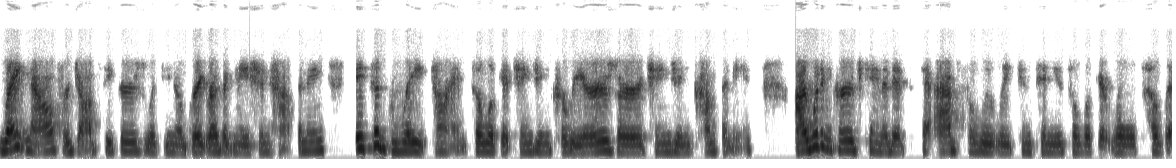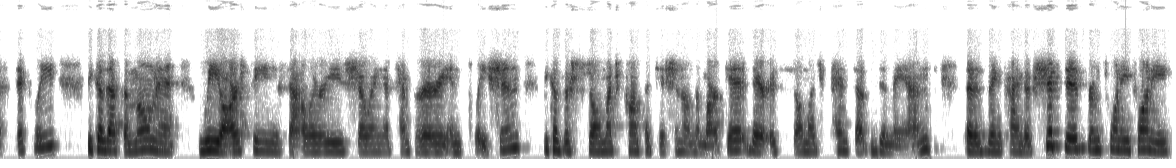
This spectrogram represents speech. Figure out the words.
right now for job seekers with, you know, great resignation happening, it's a great time to look at changing careers or changing companies. I would encourage candidates to absolutely continue to look at roles holistically because at the moment we are seeing salaries showing a temporary inflation because there's so much competition on the market. There is so much pent up demand that has been kind of shifted from 2020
